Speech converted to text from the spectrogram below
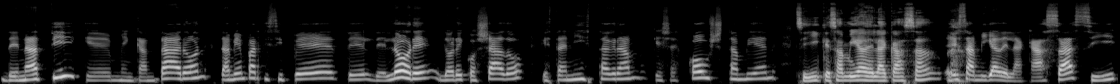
de Nati, que me encantaron. También participé del de Lore, Lore Collado, que está en Instagram, que ella es coach también. Sí, que es amiga de la casa. Es amiga de la casa, sí.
